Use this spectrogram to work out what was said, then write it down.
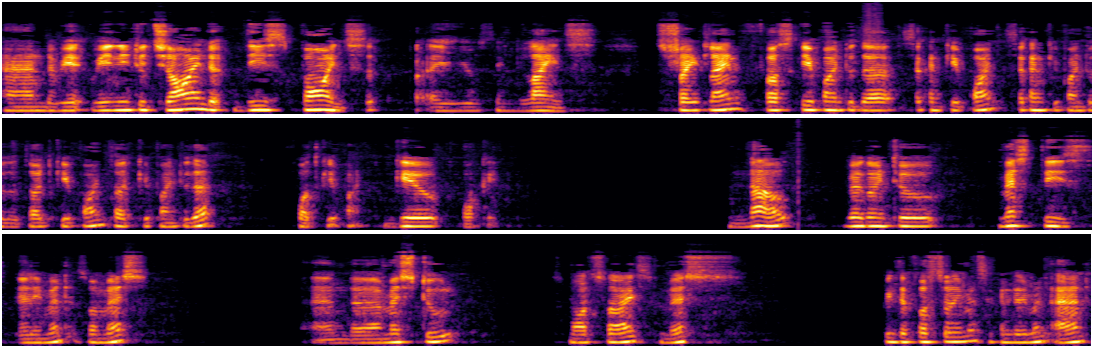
and we, we need to join these points by using lines. Straight line first key point to the second key point second key point to the third key point third key point to the fourth key point. Give okay now we're going to mesh these element so mesh and uh, mesh tool small size mesh. Pick the first element second element and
